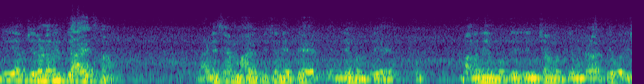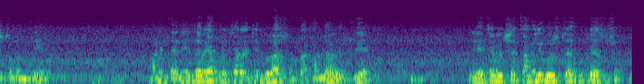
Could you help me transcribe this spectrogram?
ही आमची रणनीती आहेच ना. राणेसाहेब महायुतीचे नेते आहेत केंद्रीय मंत्री आहेत. माननीय मोदीजींच्या मंत्रिमंडळाचे वरिष्ठ मंत्री आहेत. आणि त्यांनी जर या प्रचाराची धुरा स्वतः खांद्यावर घेतली आहे तर याच्यापेक्षा चांगली गोष्ट कुठली असू शकते?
